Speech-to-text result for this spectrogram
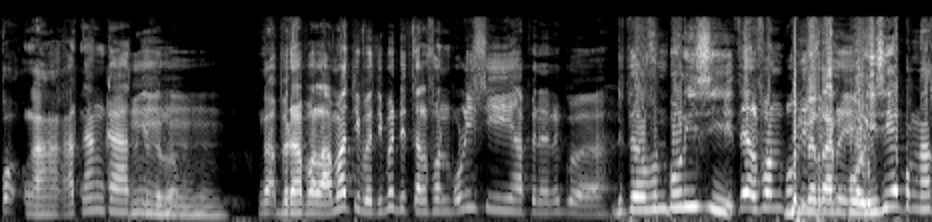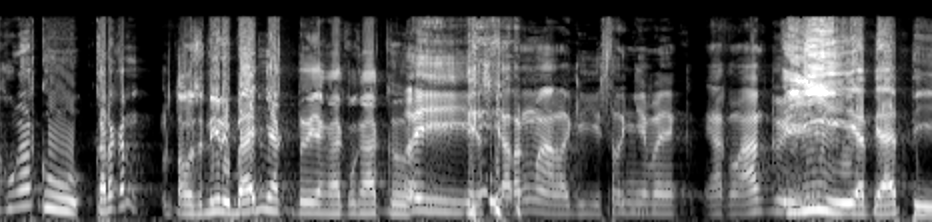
kok nggak ngangkat-ngangkat gitu loh. Hmm. Nggak berapa lama tiba-tiba ditelepon polisi HP nenek gue. Ditelepon polisi. Ditelepon polisi. Beneran Bre. polisi apa ngaku-ngaku? Karena kan tahu sendiri banyak tuh yang ngaku-ngaku. Oh iya, sekarang mah lagi seringnya banyak ngaku-ngaku ya. Iya, hati-hati.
